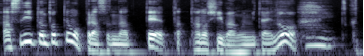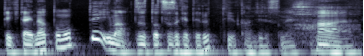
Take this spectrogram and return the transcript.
アスリートにとってもプラスになってた楽しい番組みたいのをはい。作っていきたいなと思って今ずっと続けてるっていう感じですね。は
